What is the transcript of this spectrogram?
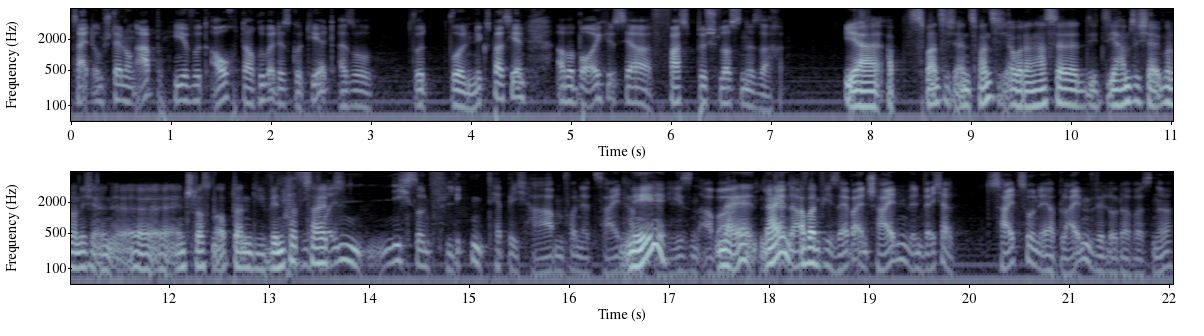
Zeitumstellung ab. Hier wird auch darüber diskutiert, also wird wohl nichts passieren. Aber bei euch ist ja fast beschlossene Sache. Ja, ab 2021, aber dann hast du ja, die, die haben sich ja immer noch nicht äh, entschlossen, ob dann die Winterzeit. Sie wollen nicht so einen Flickenteppich haben von der Zeit, Nee. ich gelesen. Aber Nein, jeder nein, darf aber- irgendwie selber entscheiden, in welcher Zeitzone er bleiben will oder was, ne?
